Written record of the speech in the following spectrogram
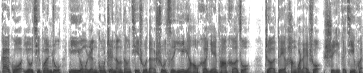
该国尤其关注利用人工智能等技术的数字医疗和研发合作，这对韩国来说是一个机会。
